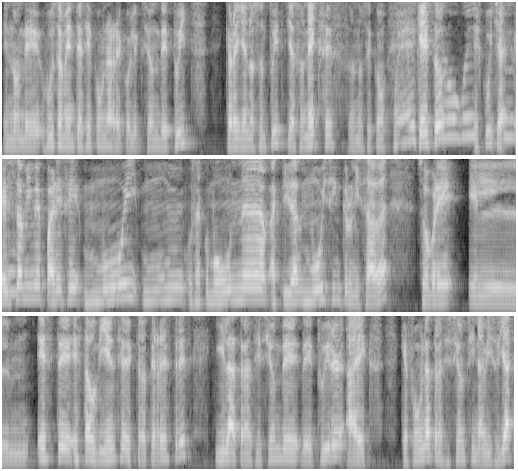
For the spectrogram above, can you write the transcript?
en donde justamente hacía como una recolección de tweets, que ahora ya no son tweets, ya son exes, o no sé cómo. Que qué esto, escucha, esto a mí me parece muy, muy, o sea, como una actividad muy sincronizada sobre el, este, esta audiencia de extraterrestres y la transición de, de Twitter a X, que fue una transición sin aviso. Ya,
